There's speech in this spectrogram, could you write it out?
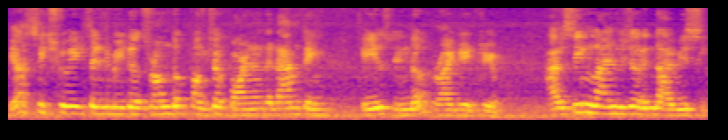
Yeah, six to eight centimeters from the puncture point and the damn thing is in the right atrium. I've seen lines which are in the IVC.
